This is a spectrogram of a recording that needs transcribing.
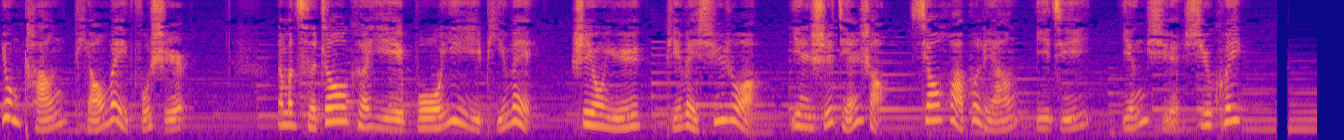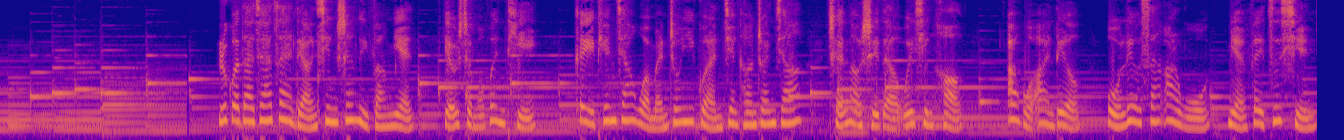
用糖调味服食，那么此粥可以补益脾胃，适用于脾胃虚弱、饮食减少、消化不良以及营血虚亏。如果大家在两性生理方面有什么问题，可以添加我们中医馆健康专家陈老师的微信号：二五二六五六三二五，免费咨询。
